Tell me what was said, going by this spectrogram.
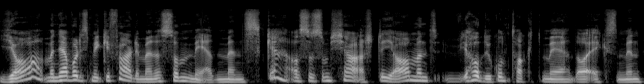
Ja, men jeg var liksom ikke ferdig med henne som medmenneske. Altså som kjæreste, ja. Men vi hadde jo kontakt med da eksen min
